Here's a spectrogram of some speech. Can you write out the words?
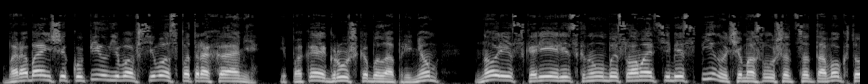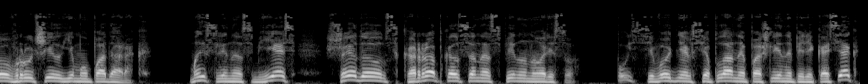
Барабанщик купил его всего с потрохами, и пока игрушка была при нем, Норрис скорее рискнул бы сломать себе спину, чем ослушаться того, кто вручил ему подарок. Мысленно смеясь, Шэдоу вскарабкался на спину Норрису. Пусть сегодня все планы пошли наперекосяк,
